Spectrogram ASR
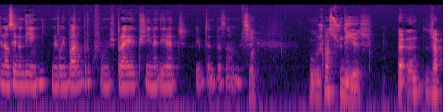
a não ser no dia em que nos limparam, porque fomos praia, piscina, diretos, e portanto passámos. Sim. Os nossos dias. ah, ah, já.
